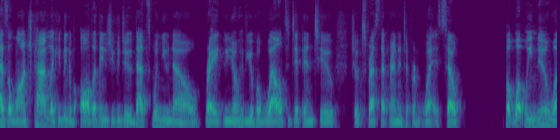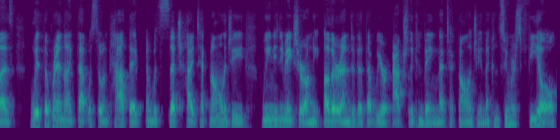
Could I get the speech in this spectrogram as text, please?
as a launch pad, like you think of all the things you could do, that's when you know, right? You know, if you have a well to dip into to express that brand in different ways. So, but what we knew was with a brand like that was so empathic and with such high technology, we need to make sure on the other end of it that we are actually conveying that technology and that consumers feel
